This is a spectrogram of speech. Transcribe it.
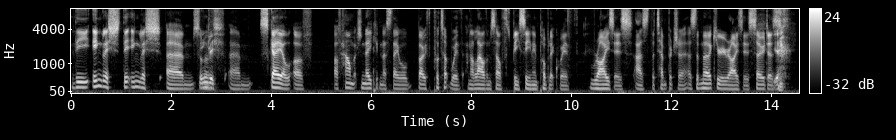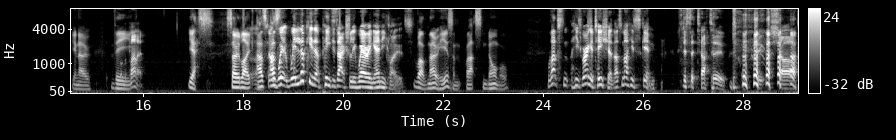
the English the English um, sort English. of um, scale of of how much nakedness they will both put up with and allow themselves to be seen in public with rises as the temperature as the mercury rises. So does Yeah. you know On the, the planet. yes. So like uh, as So as we're, we're lucky that Peter's actually wearing any clothes. well no he isn't. Well, that's normal. Well, that's he's wearing a t-shirt. That's not his skin. Just a tattoo. a shark.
